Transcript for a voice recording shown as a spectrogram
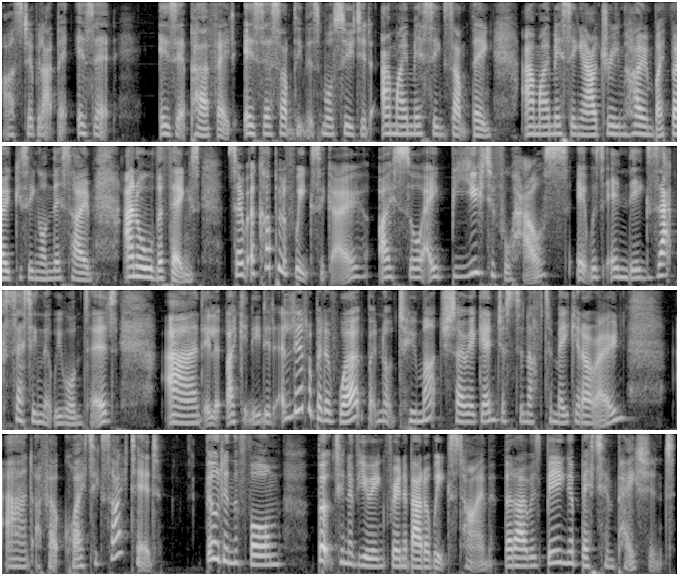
I'll still be like, but is it? Is it perfect? Is there something that's more suited? Am I missing something? Am I missing our dream home by focusing on this home and all the things? So, a couple of weeks ago, I saw a beautiful house. It was in the exact setting that we wanted, and it looked like it needed a little bit of work, but not too much. So, again, just enough to make it our own. And I felt quite excited filled in the form, booked in a viewing for in about a week's time, but I was being a bit impatient.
